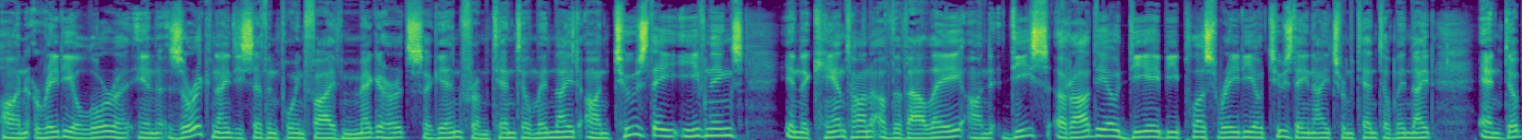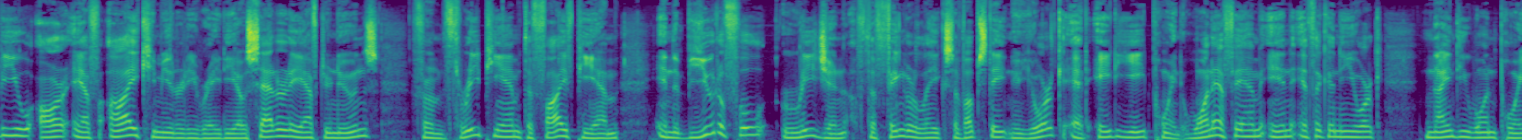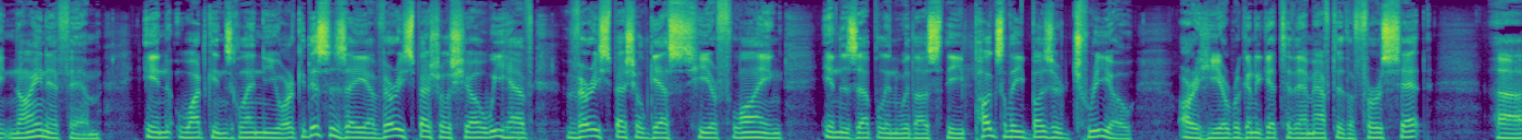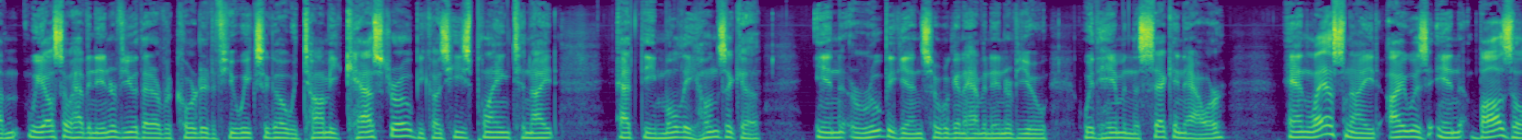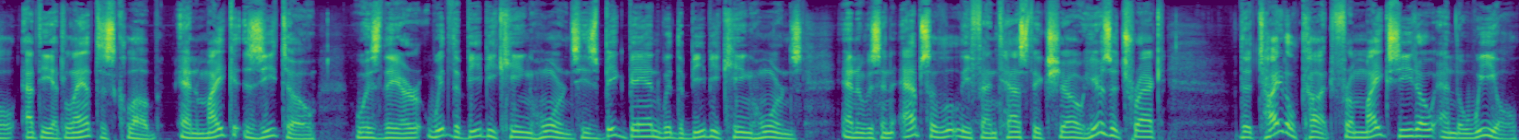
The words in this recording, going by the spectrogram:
on Radio LoRa in Zurich, 97.5 megahertz, again from 10 till midnight. On Tuesday evenings in the Canton of the Valais on DIS Radio, DAB Plus Radio, Tuesday nights from 10 till midnight. And WRFI Community Radio, Saturday afternoons from 3 p.m. to 5 p.m. in the beautiful region of the Finger Lakes of upstate New York at 88.1 FM in Ithaca, New York. 91.9 FM in Watkins Glen, New York. This is a, a, very special show. We have very special guests here flying in the Zeppelin with us. The Pugsley Buzzard Trio are here. We're going to get to them after the first set. Um, we also have an interview that I recorded a few weeks ago with Tommy Castro because he's playing tonight at the Mühle Hunziken in Rubigen. So we're going to have an interview with him in the second hour. And last night I was in Basel at the Atlantis Club, and Mike Zito was there with the BB King Horns, his big band with the BB King Horns, and it was an absolutely fantastic show. Here's a track, the title cut from Mike Zito and the Wheel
